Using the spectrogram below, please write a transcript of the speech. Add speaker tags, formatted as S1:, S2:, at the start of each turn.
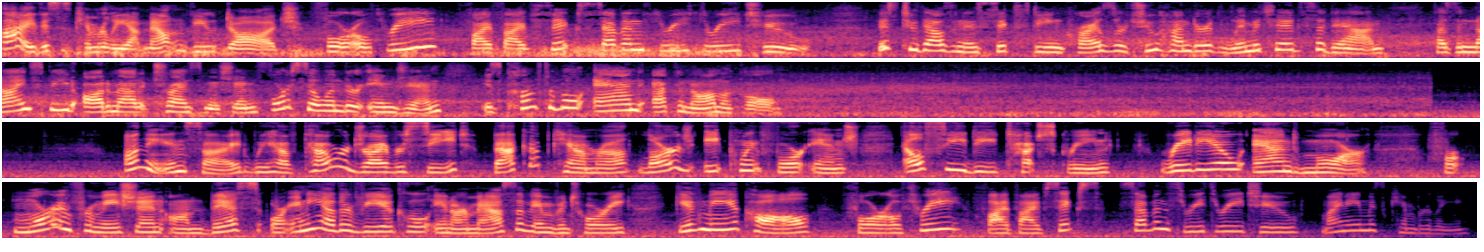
S1: Hi, this is Kimberly at Mountain View Dodge, 403-556-7332. This 2016 Chrysler 200 Limited Sedan has a 9-speed automatic transmission, 4-cylinder engine, is comfortable and economical. On the inside, we have power driver seat, backup camera, large 8.4 inch LCD touchscreen, radio, and more. For more information on this or any other vehicle in our massive inventory, give me a call 403 556 7332. My name is Kimberly.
